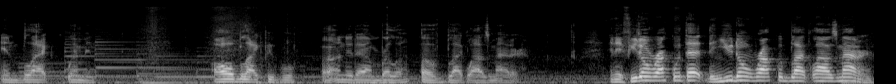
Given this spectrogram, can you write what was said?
and black women. All black people are under that umbrella of Black Lives Matter. And if you don't rock with that, then you don't rock with Black Lives Matter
